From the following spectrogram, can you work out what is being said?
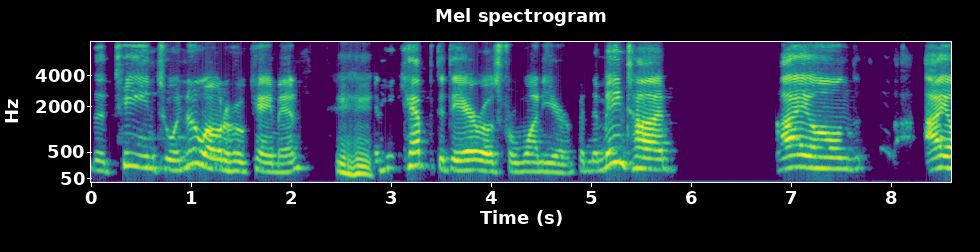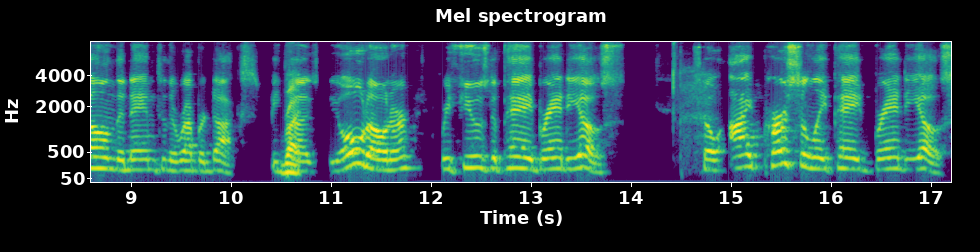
the team to a new owner who came in, mm-hmm. and he kept the Arrows for one year. But in the meantime, I owned I owned the name to the Rubber Ducks because right. the old owner refused to pay Brandiose. So I personally paid Brandiose.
